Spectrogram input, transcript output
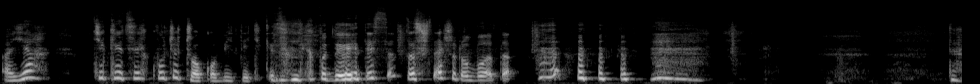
А я тільки цих кучечок обійти, тільки за них подивитися. Це ж теж робота. Та,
